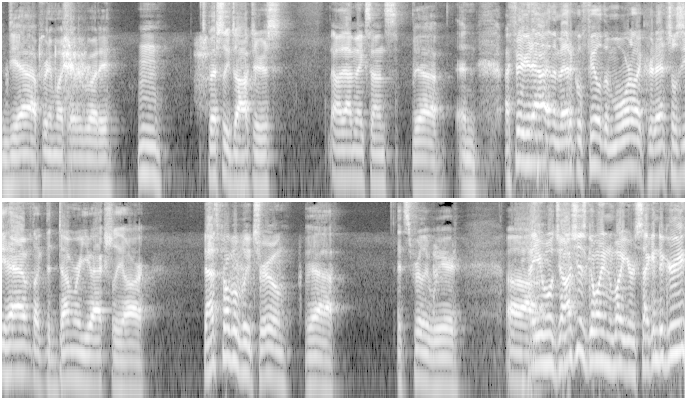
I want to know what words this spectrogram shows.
yeah, pretty much everybody, Hmm. especially doctors. Oh, that makes sense. Yeah, and I figured out in the medical field, the more like credentials you have, like the dumber you actually are. That's probably true. Yeah, it's really weird. Uh, hey, well, Josh is going what your second degree?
